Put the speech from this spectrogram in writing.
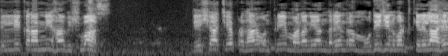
दिल्लीकरांनी हा विश्वास देशाचे प्रधानमंत्री माननीय नरेंद्र मोदीजींवर केलेला आहे.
